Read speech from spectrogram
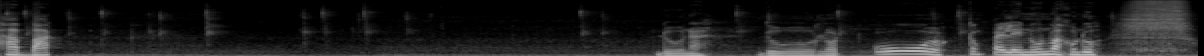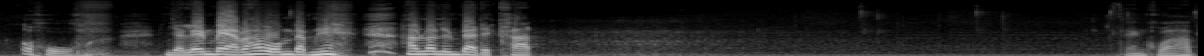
ภาพบั๊กดูนะ ดูรถ โอ้ ต้องไปเลนนู้นว่ะคุณดู โอ้โห อย่าเล่นแบบนะครับผมแบบนี้ ห้ามเราเล่นแบบเด็ดขาดแสงขวาครับ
